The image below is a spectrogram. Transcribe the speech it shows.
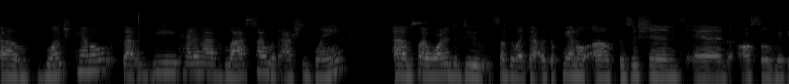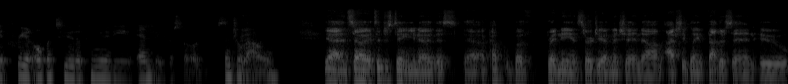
um, lunch panel that we kind of had last time with Ashley Blaine. Um, so I wanted to do something like that, like a panel of physicians, and also make it free and open to the community in Bakersfield, Central. Valley. Yeah, and so it's interesting, you know, this uh, a couple, both Brittany and Sergio have mentioned um, Ashley Blaine Featherson, who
